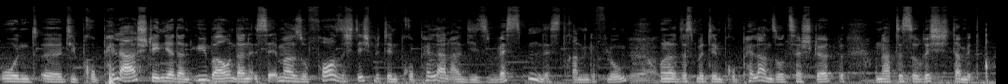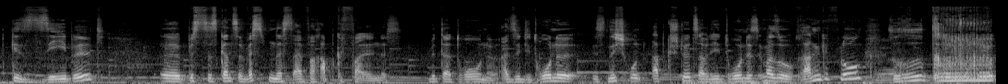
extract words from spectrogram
Und äh, die Propeller stehen ja dann über und dann ist er immer so vorsichtig mit den Propellern an dieses Wespennest dran geflogen Ja. und hat das mit den Propellern so zerstört und hat das so richtig damit abgesäbelt, äh, bis das ganze Wespennest einfach abgefallen ist mit der Drohne. Also die Drohne ist nicht rund abgestürzt, aber die Drohne ist immer so rangeflogen so drrrr,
